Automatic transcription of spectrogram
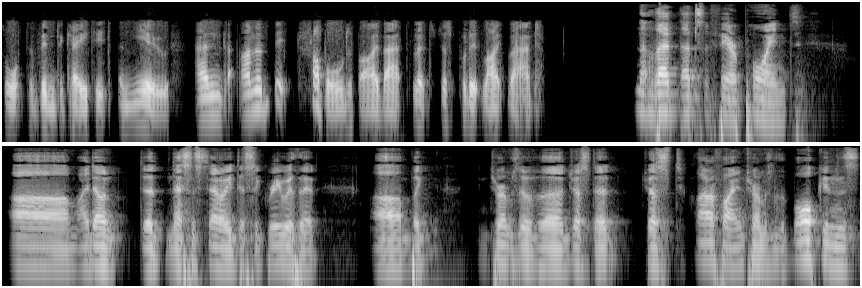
sought to vindicate it anew. And I'm a bit troubled by that. Let's just put it like that. No, that that's a fair point. Um, I don't necessarily disagree with it. Um, but in terms of uh, just to, just to clarify, in terms of the Balkans,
